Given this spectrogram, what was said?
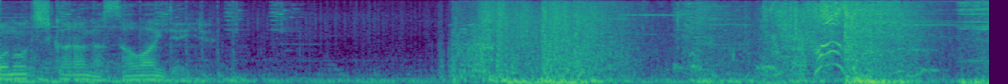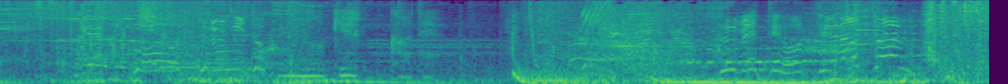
この力が騒いでいる。月光を剣とこの月下で。全てを照らさん。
